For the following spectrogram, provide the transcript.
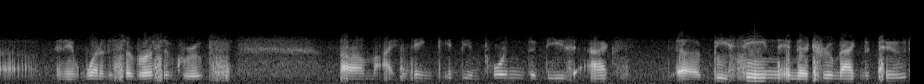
uh, any, one of the subversive groups? Um, I think it'd be important that these acts uh, be seen in their true magnitude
